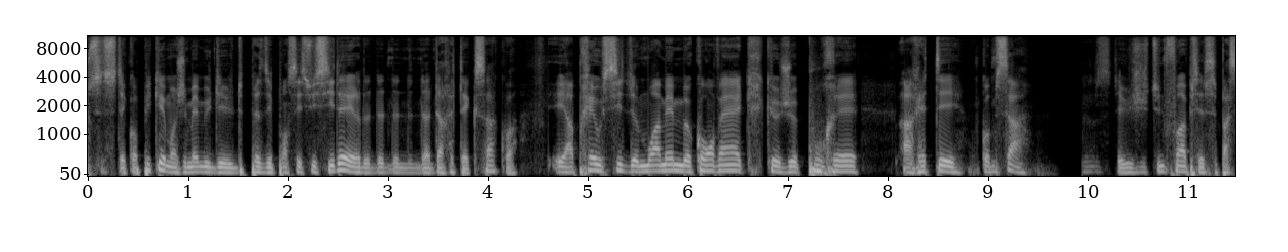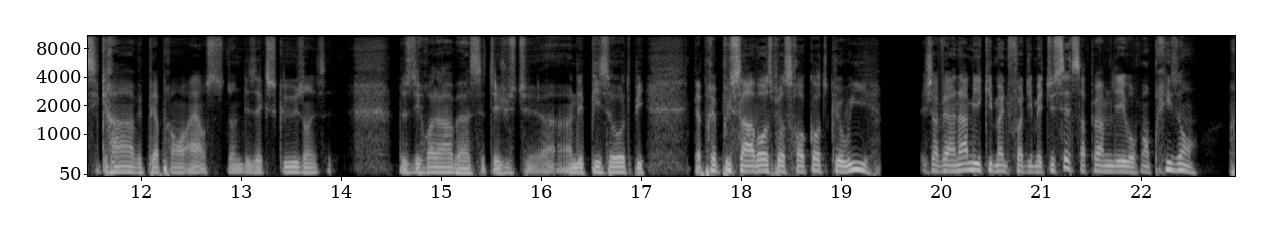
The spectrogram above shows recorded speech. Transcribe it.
c'était compliqué. Moi, j'ai même eu des, des pensées suicidaires d'arrêter avec ça, quoi. Et après aussi de moi-même me convaincre que je pourrais arrêter comme ça, c'était juste une fois, puis c'est pas si grave. Et puis après, on, se donne des excuses, on essaie de se dire, voilà, ben, c'était juste un, épisode. Puis, puis, après, plus ça avance, plus on se rend compte que oui. J'avais un ami qui m'a une fois dit, mais tu sais, ça peut amener en prison.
